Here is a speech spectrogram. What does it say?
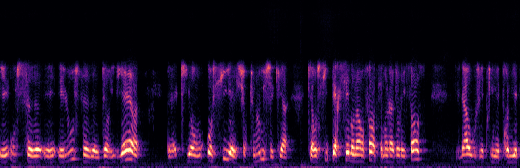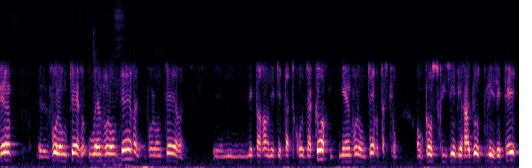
et Ousse et, et de rivières qui ont aussi, surtout Toulouse, qui a, qui a aussi percé mon enfance et mon adolescence, là où j'ai pris mes premiers bains euh, volontaire ou involontaire. Volontaire, euh, mes parents n'étaient pas trop d'accord, mais involontaire parce qu'on construisait des radeaux tous les étés.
